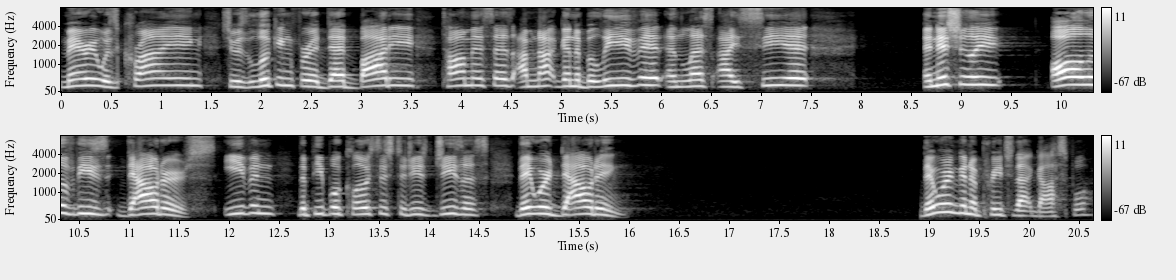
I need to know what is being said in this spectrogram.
Mary was crying. She was looking for a dead body. Thomas says, I'm not going to believe it unless I see it. Initially, all of these doubters, even the people closest to Jesus, they were doubting. They weren't going to preach that gospel.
